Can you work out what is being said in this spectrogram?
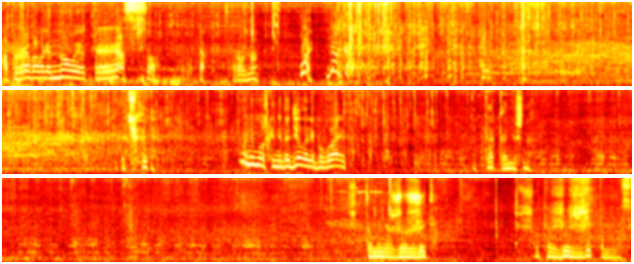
Опробовали новую трассу. Так, осторожно. Ой, ямка! Это что это? Ну, немножко не доделали, бывает. так, конечно. Что у меня жужжит. Что-то жужжит там у нас.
